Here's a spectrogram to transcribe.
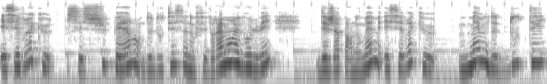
Et c'est vrai que c'est super de douter, ça nous fait vraiment évoluer déjà par nous-mêmes, et c'est vrai que même de douter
